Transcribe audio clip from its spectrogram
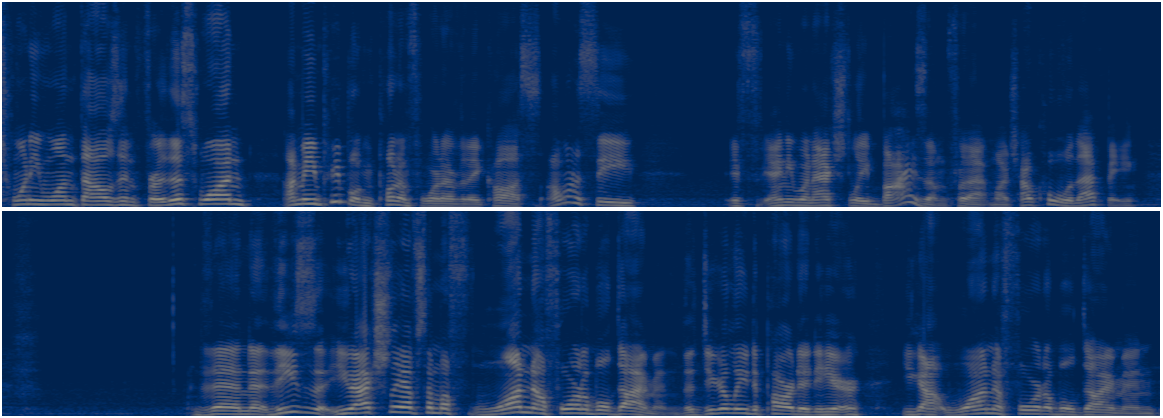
21000 for this one. I mean, people can put them for whatever they cost. I want to see if anyone actually buys them for that much. How cool would that be? Then these, you actually have some, of one affordable diamond. The Dearly Departed here, you got one affordable diamond.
